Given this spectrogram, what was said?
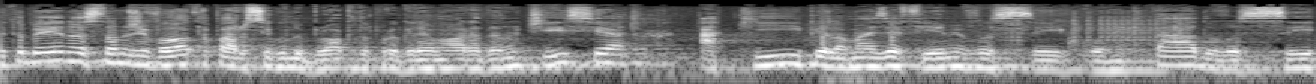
Muito bem, nós estamos de volta para o segundo bloco do programa Hora da Notícia. Aqui pela Mais FM, você conectado, você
